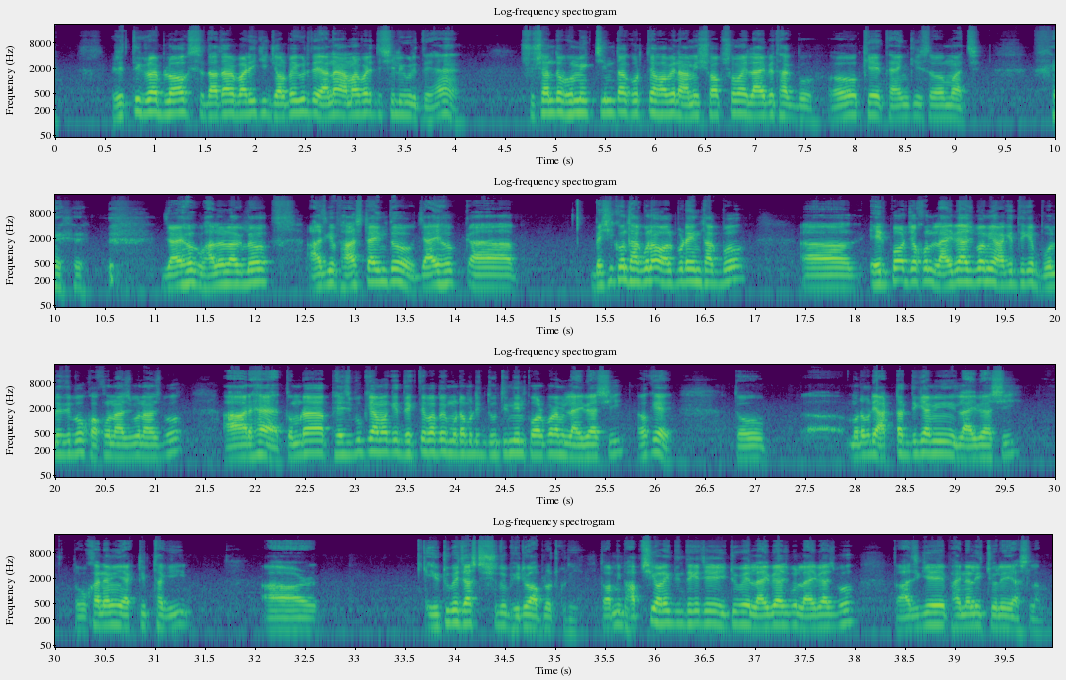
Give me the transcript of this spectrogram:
ঋত্বিক রয় ব্লগস, দাদার বাড়ি কি জলপাইগুড়িতে? না আমার বাড়িতে শিলিগুড়িতে হ্যাঁ। সুশান্ত ভৌমিক, চিন্তা করতে হবে না, আমি সব সময় লাইভে থাকব। Okay thank you so much যাই হোক, ভালো লাগল। আজকে ফার্স্ট টাইম তো, যাই হোক বেশিক্ষণ থাকব না, অল্প টাইম থাকব। এরপর যখন লাইভে আসব, আমি আগে থেকে বলে দেবো কখন আসব, না আসব। আর হ্যাঁ তোমরা ফেসবুকে আমাকে দেখতে পাবে, মোটামুটি দু, তিন দিন পর পর আমি লাইভে আসি ওকে তো মোটামুটি আটটার দিকে আমি লাইভে আসি। তো ওখানে আমি অ্যাক্টিভ থাকি। আর ইউটিউবে জাস্ট শুধু ভিডিও আপলোড করি। তো আমি ভাবছি অনেক দিন থেকে যে ইউটিউবে লাইভে আসব লাইভে আসব। তো আজকে ফাইনালি চলেই আসলাম।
